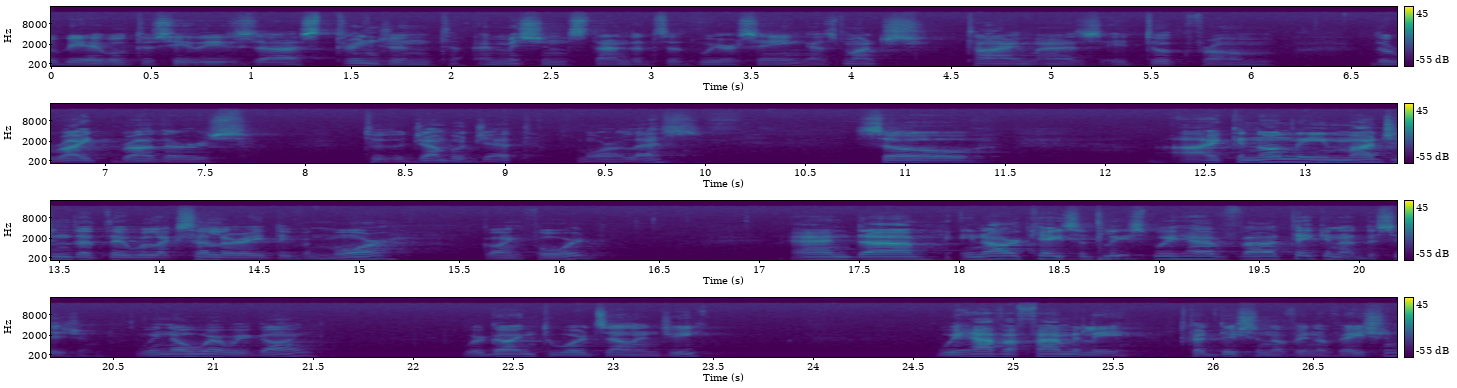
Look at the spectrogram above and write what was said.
to be able to see these uh, stringent emission standards that we are seeing, as much time as it took from the Wright brothers to the jumbo jet, more or less. So I can only imagine that they will accelerate even more going forward. And uh, in our case, at least, we have uh, taken a decision. We know where we're going. We're going towards LNG. We have a family tradition of innovation,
